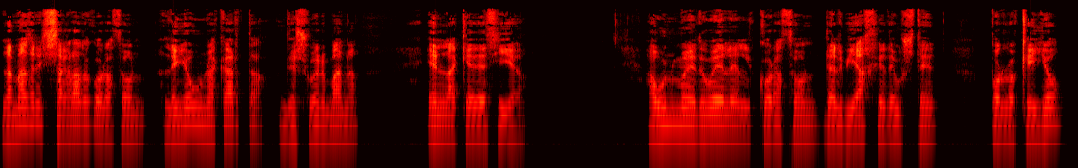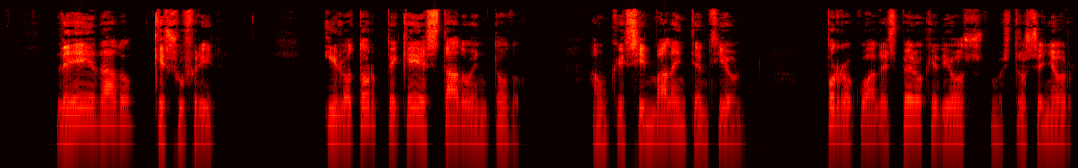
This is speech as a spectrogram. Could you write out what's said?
la Madre Sagrado Corazón leyó una carta de su hermana en la que decía Aún me duele el corazón del viaje de usted por lo que yo le he dado que sufrir y lo torpe que he estado en todo, aunque sin mala intención, por lo cual espero que Dios nuestro Señor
